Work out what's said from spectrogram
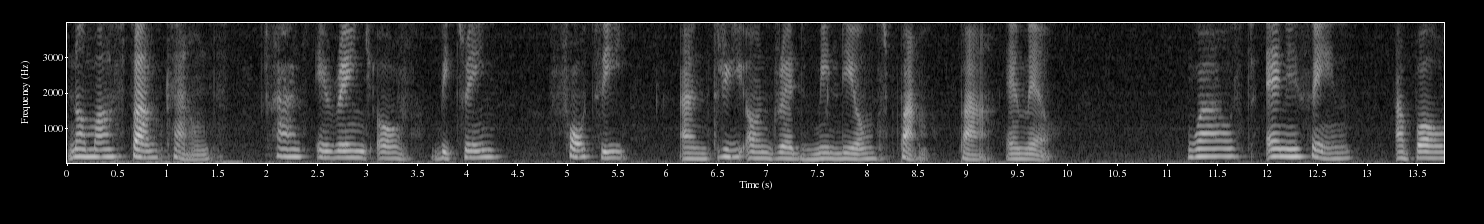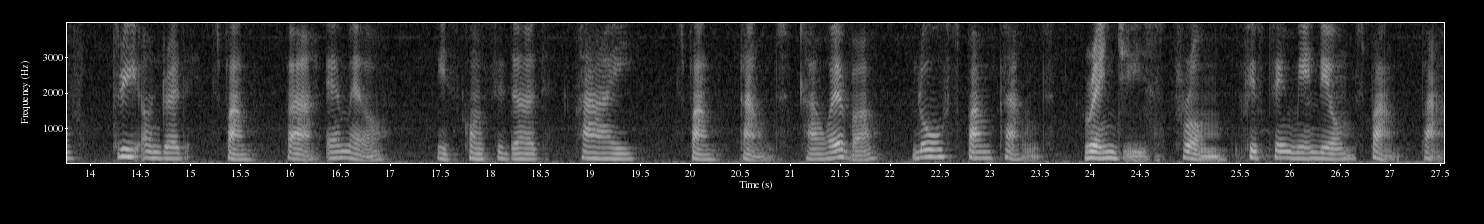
Normal sperm count has a range of between 40 and 300 million sperm per ml, whilst anything above 300 sperm per ml is considered high sperm count. However, low sperm count ranges from 15 million sperm per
